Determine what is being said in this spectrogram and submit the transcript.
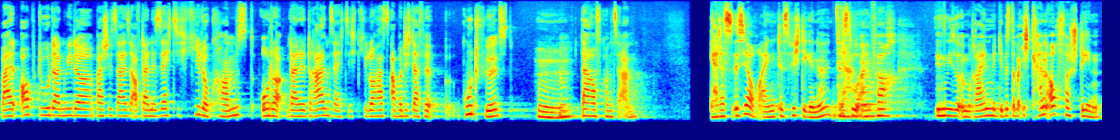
Weil ob du dann wieder beispielsweise auf deine 60 Kilo kommst oder deine 63 Kilo hast, aber dich dafür gut fühlst, mhm. darauf kommt es ja an. Ja, das ist ja auch eigentlich das Wichtige, ne? dass ja. du einfach irgendwie so im Reinen mit dir bist. Aber ich kann auch verstehen,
